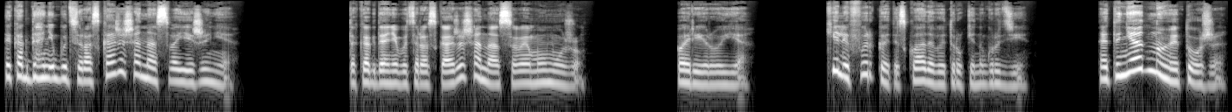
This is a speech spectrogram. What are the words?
Ты когда-нибудь расскажешь о нас своей жене? Ты когда-нибудь расскажешь о нас своему мужу?» Парирую я. Келли фыркает и складывает руки на груди. «Это не одно и то же».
